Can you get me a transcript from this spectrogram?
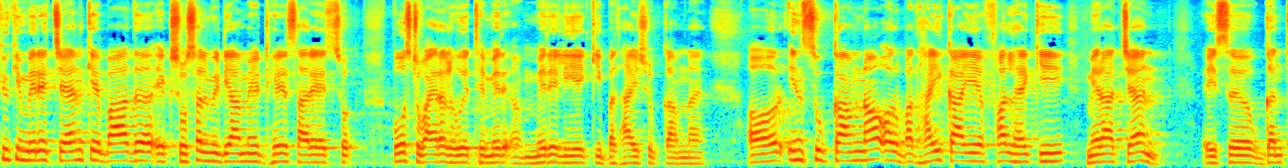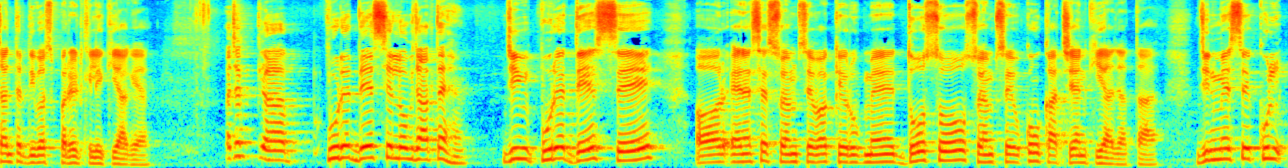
क्योंकि मेरे चयन के बाद एक सोशल मीडिया में ढेर सारे पोस्ट वायरल हुए थे मेरे मेरे लिए कि बधाई शुभकामनाएँ। और इन शुभकामनाओं और बधाई का ये फल है कि मेरा चयन इस गणतंत्र दिवस परेड के लिए किया गया अच्छा पूरे देश से लोग जाते हैं। जी, पूरे देश से और एनएसएस स्वयंसेवक के रूप में 200 स्वयंसेवकों का चयन किया जाता है। जिनमें से कुल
